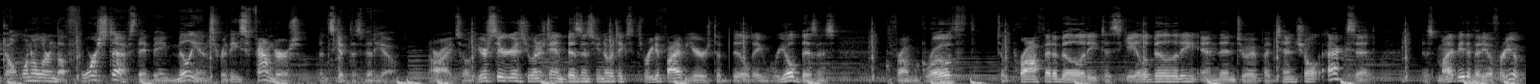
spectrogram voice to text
don't want to learn the four steps that made millions for these founders, then skip this video. All right, so if you're serious, you understand business, you know it takes three to five years to build a real business from growth to profitability to scalability and then to a potential exit this might be the video for you.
